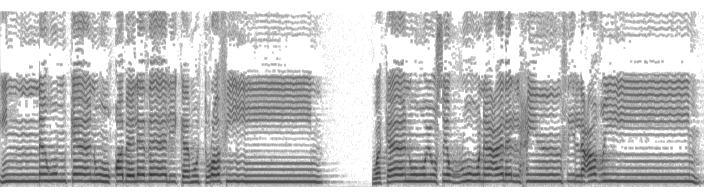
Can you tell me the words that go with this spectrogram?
إنهم كانوا قبل ذلك مترفين. وكانوا يصرون على الحنث العظيم.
